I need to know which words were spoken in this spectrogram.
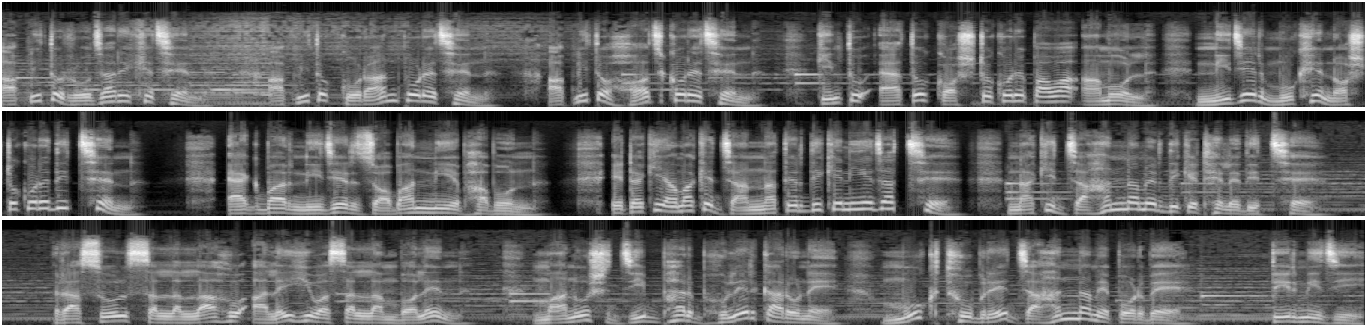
আপনি তো রোজা রেখেছেন, আপনি তো কোরআন পড়েছেন, আপনি তো হজ করেছেন, কিন্তু এত কষ্ট করে পাওয়া আমল নিজের মুখে নষ্ট করে দিচ্ছেন? একবার নিজের জবান নিয়ে ভাবুন, এটা কি আমাকে জান্নাতের দিকে নিয়ে যাচ্ছে, নাকি জাহান্নামের দিকে ঠেলে দিচ্ছে? রাসূল সাল্লাল্লাহু আলাইহি ওয়াসাল্লাম বলেন, মানুষ জিহ্বার ভুলের কারণে মুখ থুবড়ে জাহান্নামে পড়বে। তিরমিজি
